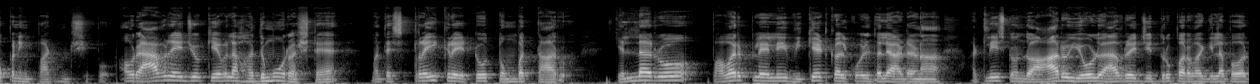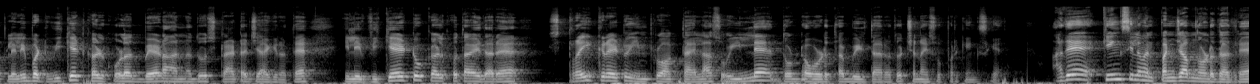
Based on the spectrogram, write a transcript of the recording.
ಓಪನಿಂಗ್ ಪಾರ್ಟ್ನರ್ಶಿಪ್ಪು. ಅವ್ರ ಆ್ಯಾವ್ರೇಜು ಕೇವಲ ಹದಿಮೂರು ಅಷ್ಟೇ, ಮತ್ತು ಸ್ಟ್ರೈಕ್ ರೇಟು ತೊಂಬತ್ತಾರು. ಎಲ್ಲರೂ ಪವರ್ ಪ್ಲೇಲಿ ವಿಕೆಟ್ ಕಳ್ಕೊಳ್ದಲ್ಲೇ ಆಡೋಣ ಅಟ್ಲೀಸ್ಟ್ ಒಂದು ಆರು, ಏಳು ಆ್ಯಾವ್ರೇಜ್ ಇದ್ದರೂ ಪರವಾಗಿಲ್ಲ ಪವರ್ ಪ್ಲೇಲಿ ಬಟ್ ವಿಕೆಟ್ ಕಳ್ಕೊಳ್ಳೋದು ಬೇಡ ಅನ್ನೋದು ಸ್ಟ್ರಾಟಜಿ ಆಗಿರುತ್ತೆ. ಇಲ್ಲಿ ವಿಕೆಟು ಕಳ್ಕೊತಾ ಇದ್ದಾರೆ ಸ್ಟ್ರೈಕ್ ರೇಟು ಇಂಪ್ರೂವ್ ಆಗ್ತಾ ಇಲ್ಲ ಸೊ ಇಲ್ಲೇ ದೊಡ್ಡ ಹೊಡೆತ ಬೀಳ್ತಾ ಇರೋದು ಚೆನ್ನೈ ಸೂಪರ್ ಕಿಂಗ್ಸ್ಗೆ ಅದೇ ಕಿಂಗ್ಸ್ ಇಲೆವೆನ್ ಪಂಜಾಬ್ ನೋಡೋದಾದರೆ,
